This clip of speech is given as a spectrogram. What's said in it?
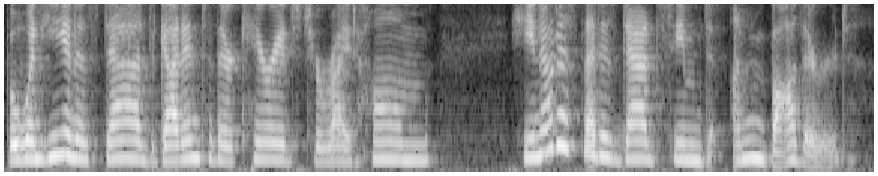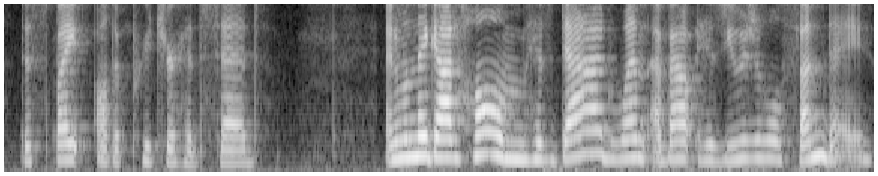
But when he and his dad got into their carriage to ride home, he noticed that his dad seemed unbothered despite all the preacher had said. And when they got home, his dad went about his usual Sunday,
